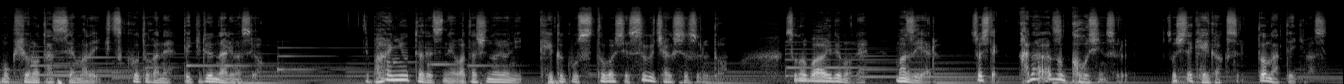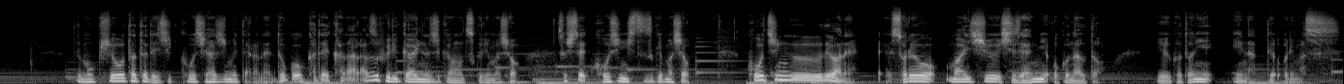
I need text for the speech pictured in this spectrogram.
目標の達成まで行き着くことがねできるようになりますよ。で場合によってはですね私のように計画をすっ飛ばしてすぐ着手すると。その場合でもねまずやる。そして必ず更新する。そして計画するとなっていきます。で目標を立てて実行し始めたらねどこかで必ず振り返りの時間を作りましょう。そして更新し続けましょう。コーチングではねそれを毎週自然に行うと。いうことになっております、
